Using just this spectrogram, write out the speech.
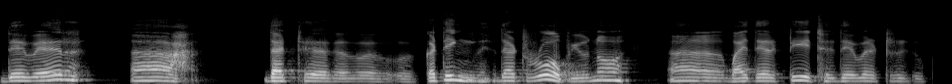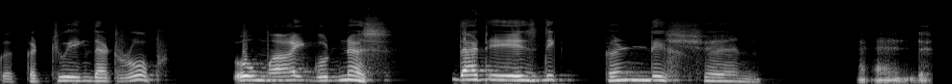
They were uh, that uh, cutting that rope, you know, uh, by their teeth, they were chewing that rope. Oh my goodness, that is the condition. And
